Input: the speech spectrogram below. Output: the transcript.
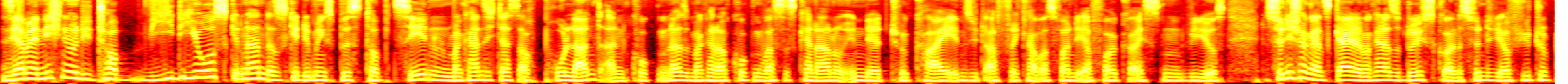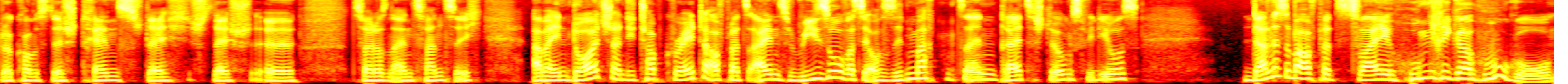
Sie haben ja nicht nur die Top-Videos genannt, das geht übrigens bis Top 10 und man kann sich das auch pro Land angucken. ne? Also man kann auch gucken, was ist, keine Ahnung, in der Türkei, in Südafrika, was waren die erfolgreichsten Videos. Das finde ich schon ganz geil, man kann also durchscrollen. Das findet ihr auf youtube.com slash trends slash, slash äh, 2021. Aber in Deutschland die Top-Creator auf Platz 1 Rezo, was ja auch Sinn macht mit seinen drei Zerstörungsvideos. Dann ist aber auf Platz 2 Hungriger Hugo.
